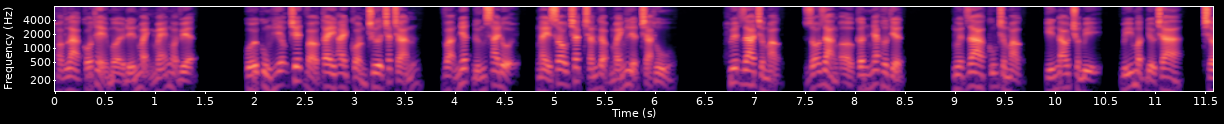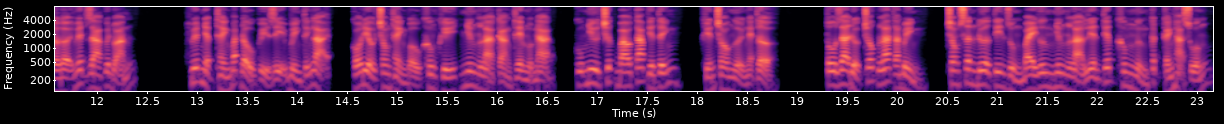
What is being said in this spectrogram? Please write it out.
hoặc là có thể mời đến mạnh mẽ ngoại viện. Cuối cùng hiệu chết vào tay hay còn chưa chắc chắn, vạn nhất đứng sai đội, ngày sau chắc chắn gặp mãnh liệt trả thù. Huyết gia trầm mặc, rõ ràng ở cân nhắc hơn thiệt. Nguyệt gia cũng trầm mặc, kín đáo chuẩn bị, bí mật điều tra chờ đợi huyết gia quyết đoán. Huyết nhật thành bắt đầu quỷ dị bình tĩnh lại có điều trong thành bầu không khí nhưng là càng thêm một nạn, cũng như trước bao táp tiến tĩnh khiến cho người nghẹt thở. Tô ra được chốc lát an bình trong sân đưa tin dùng bay ưng nhưng là liên tiếp không ngừng cất cánh hạ xuống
